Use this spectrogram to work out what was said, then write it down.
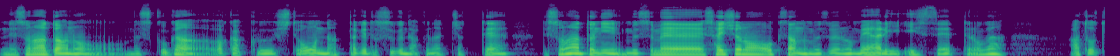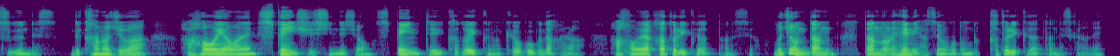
ね、その後あの息子が若くして王になったけどすぐ亡くなっちゃってでその後に娘最初の奥さんの娘のメアリー一世ってのが後を継ぐんです。で彼女は母親はねスペイン出身でしょ？スペインってカトリックの教国だから母親カトリックだったんですよ。もちろん旦旦那のヘンリー8世ももともとカトリックだったんですからね。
